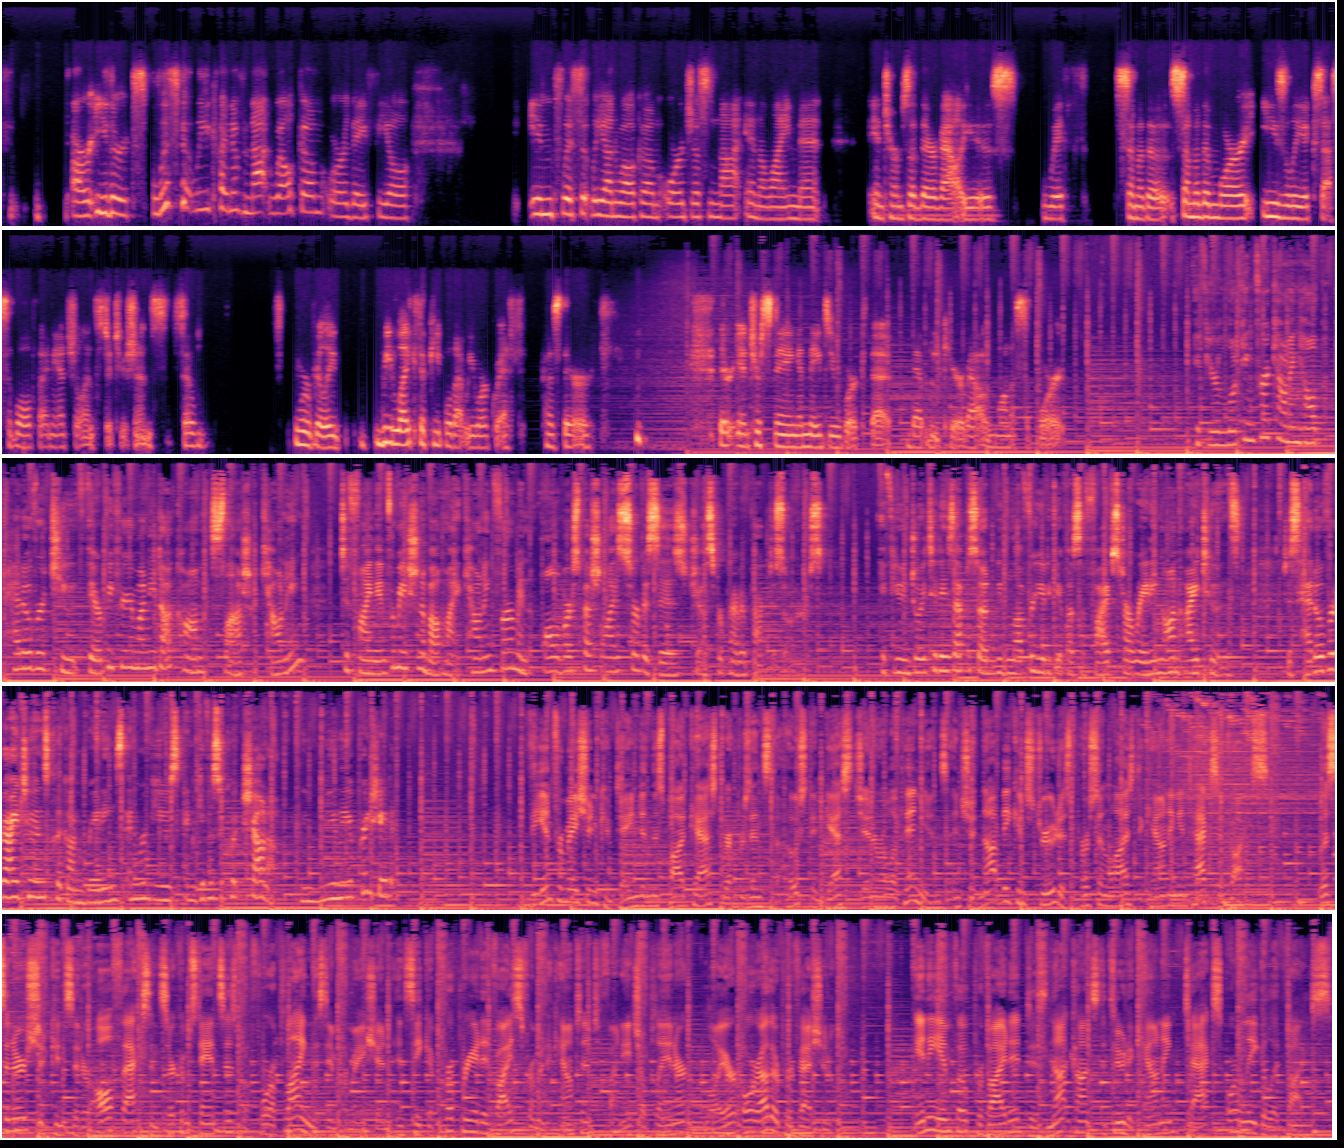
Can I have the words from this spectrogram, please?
are either explicitly kind of not welcome or they feel implicitly unwelcome or just not in alignment in terms of their values with some of the some of the more easily accessible financial institutions so we're really we like the people that we work with because they're they're interesting and they do work that that we care about and want to support. If you're looking for accounting help, head over to therapyforyourmoney.com slash accounting to find information about my accounting firm and all of our specialized services just for private practice owners. If you enjoyed today's episode, we'd love for you to give us a five star rating on iTunes. Just head over to iTunes, click on ratings and reviews, and give us a quick shout out. We really appreciate it. The information contained in this podcast represents the host and guest's general opinions and should not be construed as personalized accounting and tax advice. Listeners should consider all facts and circumstances before applying this information and seek appropriate advice from an accountant, financial planner, lawyer, or other professional. Any info provided does not constitute accounting, tax, or legal advice.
